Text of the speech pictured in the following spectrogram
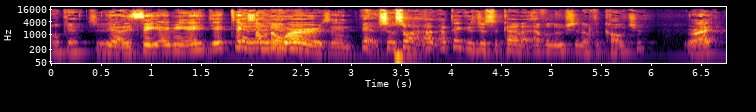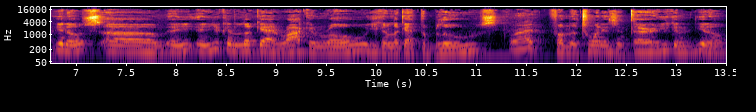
Okay, so Yeah, they see, I mean, they, they take Yeah, some yeah, of the yeah, yeah. words and Yeah, so so I, I think it's just a kind of evolution of the culture. right, You know, um, and, you, and you can look at rock and roll. You can look at the blues right. from the twenties and thirties. You can, you know,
